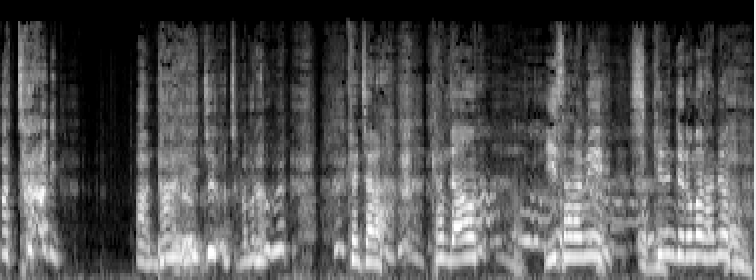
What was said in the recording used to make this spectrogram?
아, 차라리 아, 나 인질로 잡으라고 해. 괜찮아. 감다운. 이 사람이 시키는 대로만 하면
